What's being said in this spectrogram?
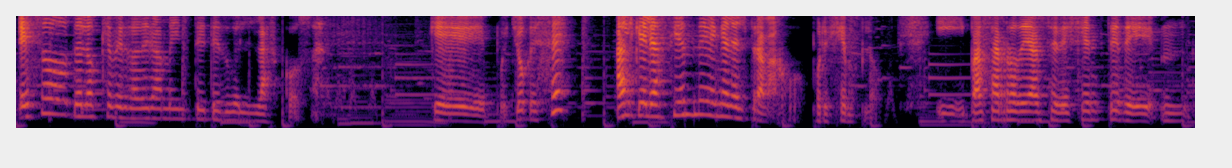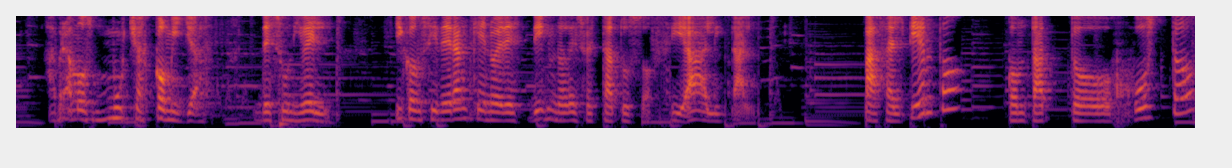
esos de los que verdaderamente te duelen las cosas. Que, pues yo qué sé, al que le ascienden en el trabajo, por ejemplo, y pasa a rodearse de gente de, mm, abramos muchas comillas, de su nivel, y consideran que no eres digno de su estatus social y tal. Pasa el tiempo, contacto justo,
